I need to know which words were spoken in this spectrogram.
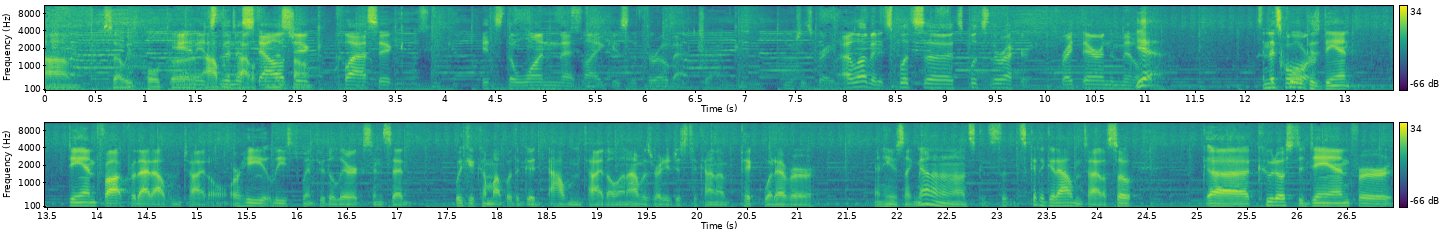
Um, so we pulled the and it's album the title from nostalgic song. classic. It's the one that like is the throwback track, which is great. I love it. It splits uh, it splits the record right there in the middle. Yeah, and the it's cool because Dan Dan fought for that album title, or he at least went through the lyrics and said we could come up with a good album title, and I was ready just to kind of pick whatever, and he was like, no, no, no, no, let's let's, let's get a good album title. So uh, kudos to Dan for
